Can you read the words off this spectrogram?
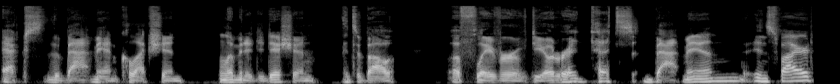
X, the Batman collection limited edition. It's about a flavor of deodorant that's Batman inspired,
